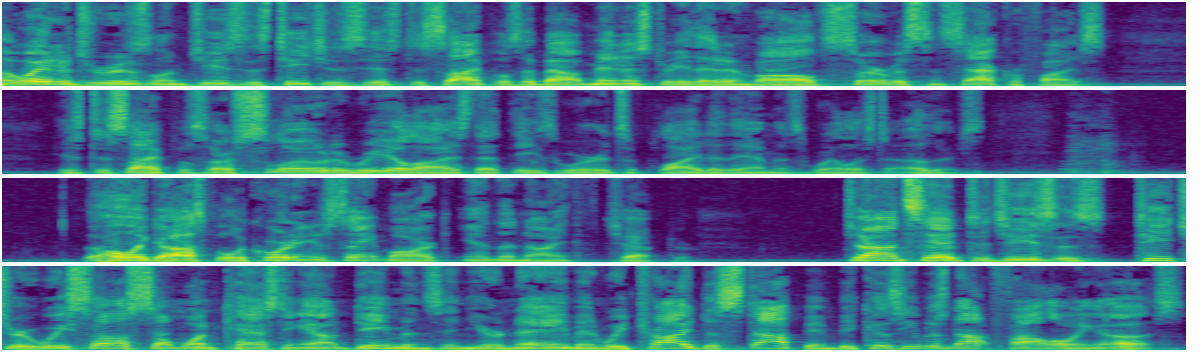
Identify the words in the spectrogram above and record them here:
the way to Jerusalem, Jesus teaches his disciples about ministry that involves service and sacrifice. His disciples are slow to realize that these words apply to them as well as to others. The Holy Gospel according to St. Mark in the ninth chapter. John said to Jesus, Teacher, we saw someone casting out demons in your name, and we tried to stop him because he was not following us.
